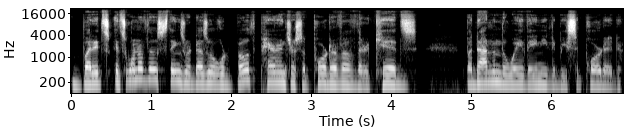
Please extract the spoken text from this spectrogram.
But it's it's one of those things where it does well where both parents are supportive of their kids, but not in the way they need to be supported.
